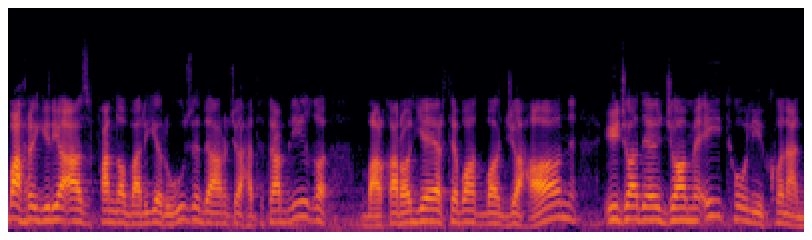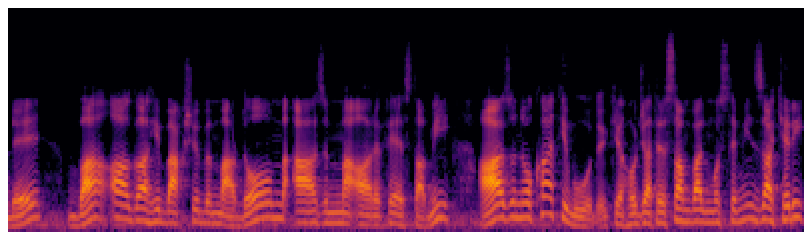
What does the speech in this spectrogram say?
بهرهگیری از فناوری روز در جهت تبلیغ، برقراری ارتباط با جهان، ایجاد جامعه تولید کننده و آگاهی بخشی به مردم از معارف اسلامی از نکاتی بود که حجت اسلام و المسلمین زاکری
